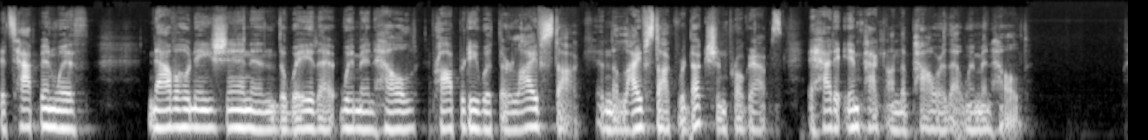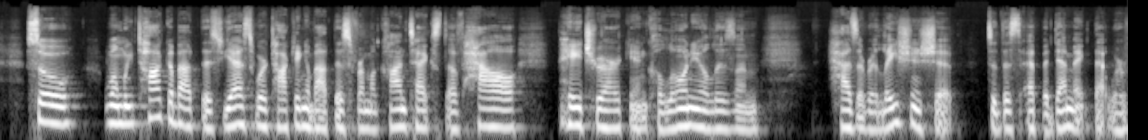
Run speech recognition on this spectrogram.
It's happened with Navajo Nation and the way that women held property with their livestock and the livestock reduction programs. It had an impact on the power that women held. So when we talk about this, yes, we're talking about this from a context of how patriarchy and colonialism has a relationship to this epidemic that we're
